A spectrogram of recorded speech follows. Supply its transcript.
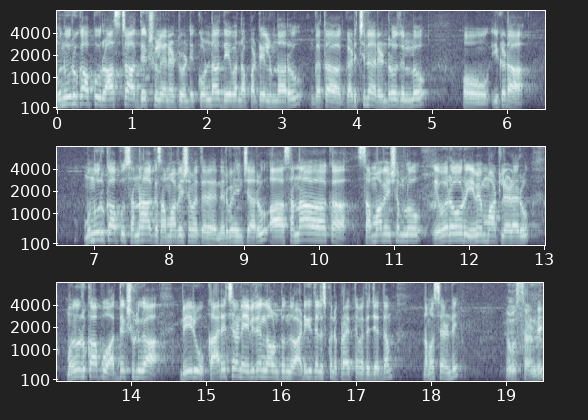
మునూరు కాపు రాష్ట్ర అధ్యక్షులైనటువంటి కొండా దేవన్న పటేల్ ఉన్నారు. గత గడిచిన రెండు రోజుల్లో ఇక్కడ మునూరు కాపు సన్నాహక సమావేశం అయితే నిర్వహించారు. ఆ సన్నాహక సమావేశంలో ఎవరెవరు ఏమేమి మాట్లాడారు మునూరు కాపు అధ్యక్షులుగా వీరు కార్యాచరణ ఏ విధంగా ఉంటుందో అడిగి తెలుసుకునే ప్రయత్నం అయితే చేద్దాం. నమస్తే అండి. నమస్తే అండి.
